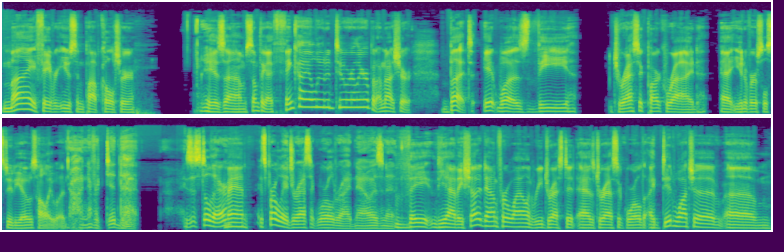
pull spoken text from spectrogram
my favorite use in pop culture is um, something I think I alluded to earlier, but I'm not sure. But it was the Jurassic Park ride at Universal Studios Hollywood. Oh, I never did that. Is it still there? Man, It's probably a Jurassic World ride now, isn't it? They yeah, they shut it down for a while and redressed it as Jurassic World. I did watch a um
